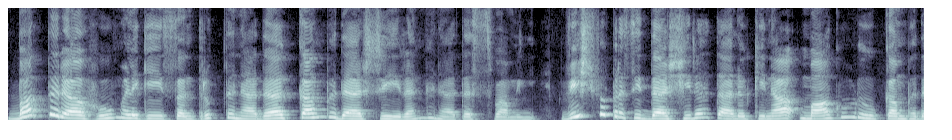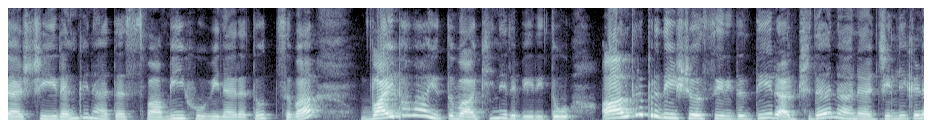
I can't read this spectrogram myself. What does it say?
ಭಕ್ತರ ಹೂಮಳೆಗೆ ಸಂತೃಪ್ತನಾದ ಕಂಬದ ಶ್ರೀರಂಗನಾಥ ಸ್ವಾಮಿ. ವಿಶ್ವ ಪ್ರಸಿದ್ಧ ಶಿರಾ ತಾಲೂಕಿನ ಮಾಗೋಡು ಕಂಬದ ಶ್ರೀರಂಗನಾಥ ಸ್ವಾಮಿ ಹೂವಿನ ರಥೋತ್ಸವ ವೈಭವಾಯುತವಾಗಿ ನೆರವೇರಿತು. ಆಂಧ್ರಪ್ರದೇಶ ಸೇರಿದಂತೆ ರಾಜ್ಯದ ನಾನಾ ಜಿಲ್ಲೆಗಳ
